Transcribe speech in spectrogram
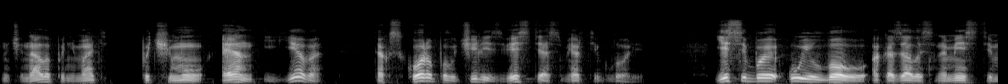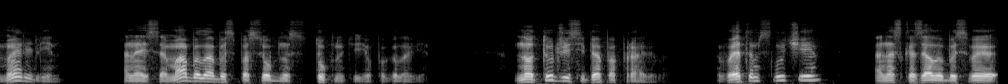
начинала понимать почему Энн и Ева так скоро получили известие о смерти Глории. Если бы Уиллоу оказалась на месте Мэрилин, она и сама была бы способна стукнуть ее по голове. Но тут же себя поправила. В этом случае она сказала бы своей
